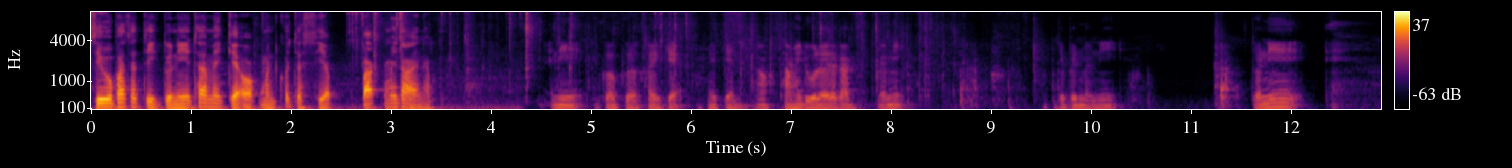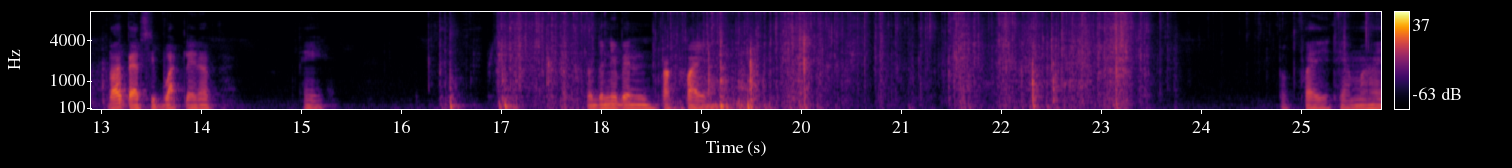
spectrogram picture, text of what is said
ซิลพลาสติกตัวนี้ถ้าไม่แกะออกมันก็จะเสียบปลั๊กไม่ได้นะครับ อันนี้ก็เผื่อใครแกะไม่เป็นเอาทำให้ดูเลยแล้วกัน แบบนี้ จะเป็นแบบนี้ ตัวนี้ร้อยแปดสิบวัตต์เลยนะครับนี่ส่วนตัวนี้เป็นปลั๊กไฟนะ ไฟแถมมาให้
